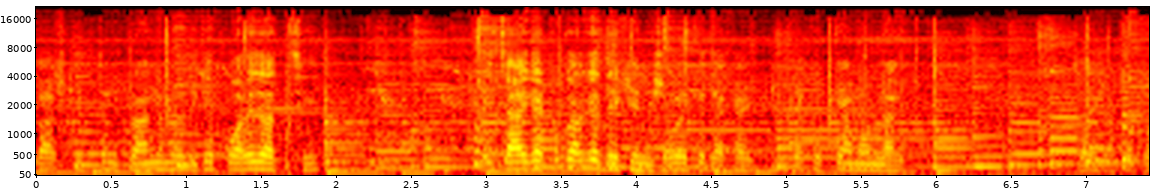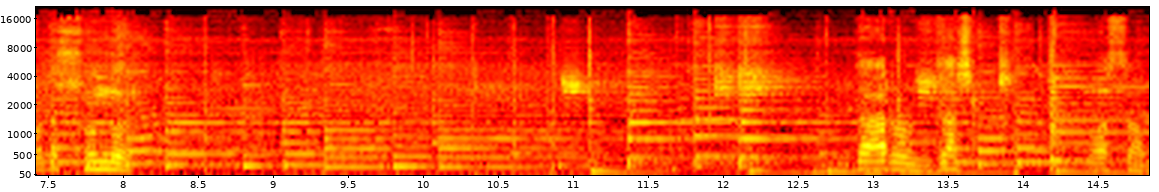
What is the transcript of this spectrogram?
বা কীর্তন প্রাঙ্গণের দিকে পরে যাচ্ছি। এই জায়গাটুকু আগে দেখে নি, সবাইকে দেখাই একটু, দেখো কেমন লাগে। জায়গাটা কত সুন্দর। দারুণ, জাস্ট অসম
